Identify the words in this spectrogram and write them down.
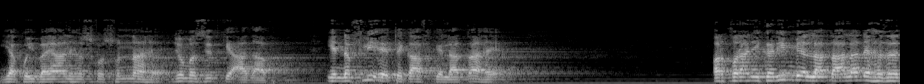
یا کوئی بیان ہے، اس کو سننا ہے، جو مسجد کے آداب۔ یہ نفلی اعتکاف کہلاتا ہے۔ اور قرآن کریم میں اللہ تعالیٰ نے حضرت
